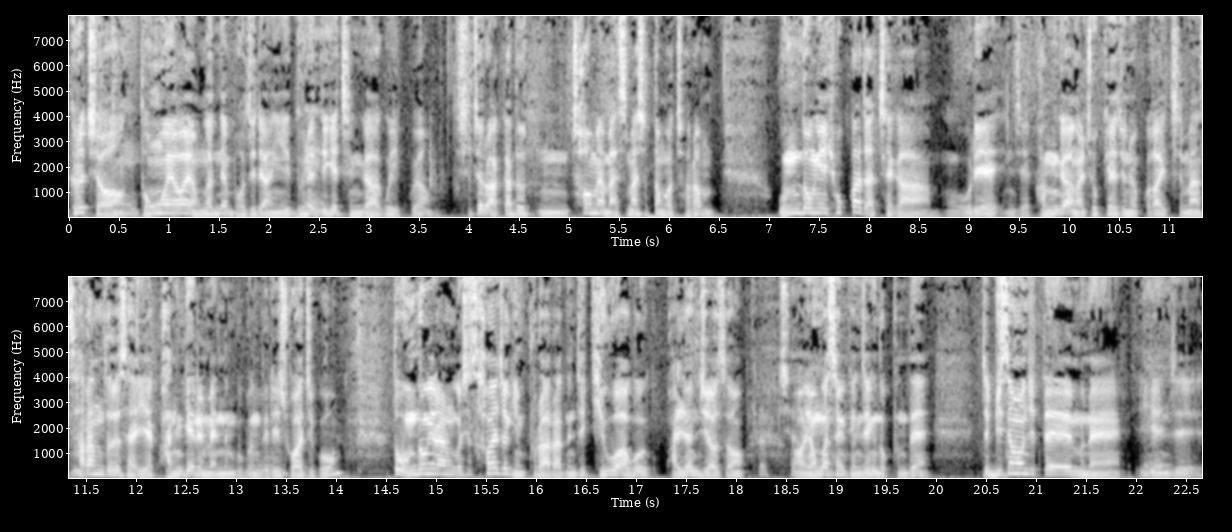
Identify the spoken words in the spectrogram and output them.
그렇죠. 네. 동호회와 연관된 버즈량이 눈에 네. 띄게 증가하고 있고요. 실제로 아까도 음, 처음에 말씀하셨던 것처럼 운동의 효과 자체가 우리의 이제 건강을 좋게 해주는 효과가 있지만 사람들 사이에 관계를 맺는 부분들이 음. 좋아지고 또 운동이라는 것이 사회적 인프라라든지 기후하고 관련 지어서 그렇죠. 어, 연관성이 굉장히 높은데 이제 미세먼지 때문에 이게 네. 이제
